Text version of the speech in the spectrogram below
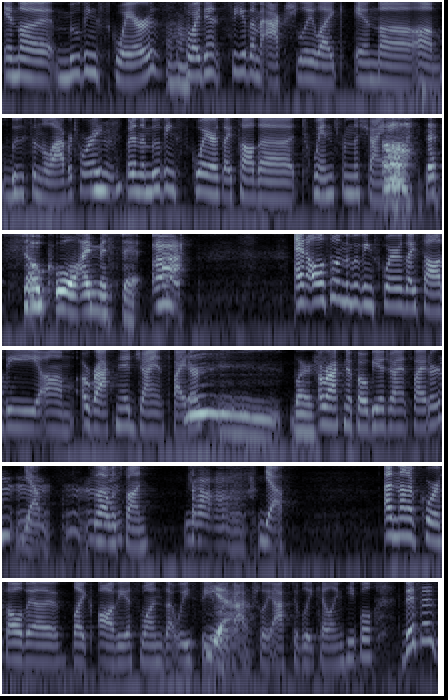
in the moving squares Uh-huh. so i didn't see them actually like in the um loose in the laboratory Mm-hmm. but in the moving squares i saw the twins from the shining Oh, that's so cool. I missed it. Ah. And also in the moving squares i saw the um arachnid giant spider Barf. arachnophobia giant spider yeah so that was fun Ah. Yeah. And then of course all the like obvious ones that we see Yeah. like actually actively killing people. This is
